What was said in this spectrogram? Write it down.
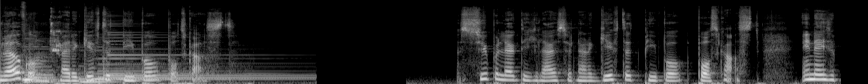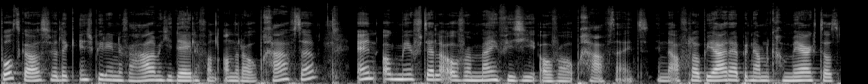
Welkom bij de Gifted People podcast. Super leuk dat je luistert naar de Gifted People podcast. In deze podcast wil ik inspirerende verhalen met je delen van andere hoopgaafden en ook meer vertellen over mijn visie over hoopgaafdheid. In de afgelopen jaren heb ik namelijk gemerkt dat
